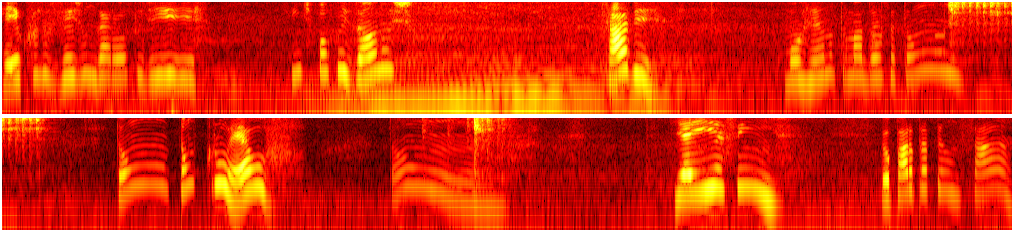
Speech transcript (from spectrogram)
E aí quando eu vejo um garoto de vinte e poucos anos, sabe? Morrendo por uma doença tão. tão. tão cruel. Tão. E aí, assim. Eu paro para pensar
